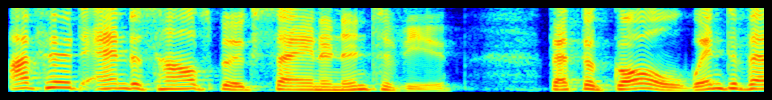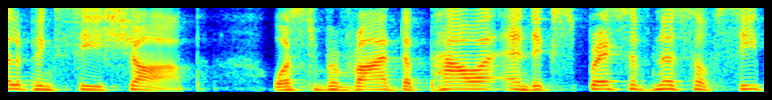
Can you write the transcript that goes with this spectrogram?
I've heard Anders Hejlsberg say in an interview that the goal when developing C Sharp was to provide the power and expressiveness of C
